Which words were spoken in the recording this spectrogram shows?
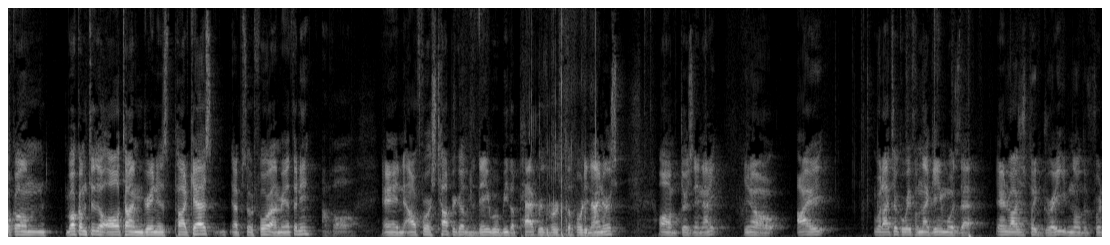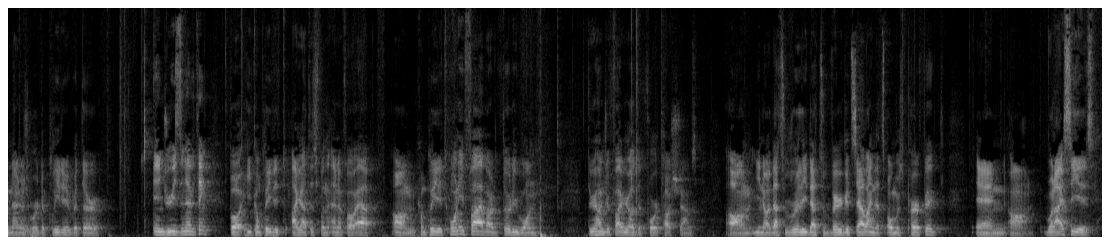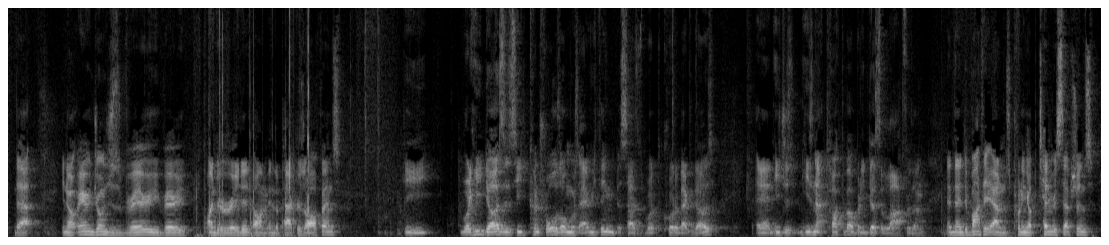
Welcome, welcome to the All Time Greatness Podcast, episode four. I'm Anthony, I'm Paul. and our first topic of the day will be the Packers versus the 49ers on Thursday night. You know, I what I took away from that game was that Aaron Rodgers played great, even though the 49ers were depleted with their injuries and everything. But he completed. I got this from the NFL app. Um, completed 25 out of 31, 305 yards and four touchdowns. Um, you know that's really that's a very good stat line. That's almost perfect. And um, what I see is that you know Aaron Jones is very very underrated um, in the Packers offense. He what he does is he controls almost everything besides what the quarterback does, and he just he's not talked about, but he does a lot for them. And then Davante Adams putting up ten receptions,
